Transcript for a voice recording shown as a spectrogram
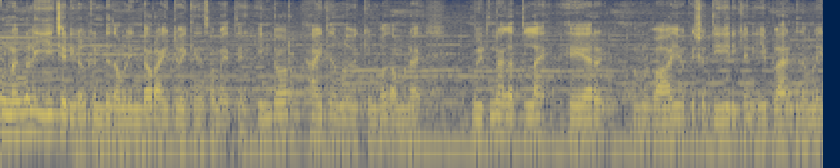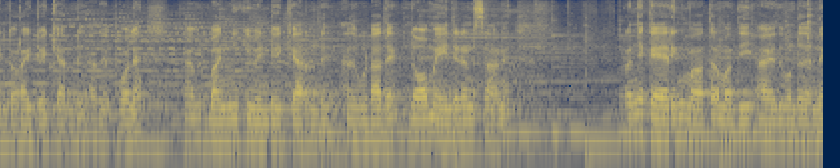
ഗുണങ്ങൾ ഈ ചെടികൾക്കുണ്ട് നമ്മൾ ഇൻഡോർ ആയിട്ട് വെക്കുന്ന സമയത്ത്. ഇൻഡോർ ആയിട്ട് നമ്മൾ വെക്കുമ്പോൾ നമ്മുടെ വീടിനകത്തുള്ള എയർ നമ്മൾ വായുവൊക്കെ ശുദ്ധീകരിക്കാൻ ഈ പ്ലാന്റ് നമ്മൾ ഇൻഡോർ ആയിട്ട് വെക്കാറുണ്ട്. അതേപോലെ ഒരു ഭംഗിക്ക് വേണ്ടി വെക്കാറുണ്ട്. അതുകൂടാതെ ലോ മെയിന്റനൻസ് ആണ്. കുറഞ്ഞ കെയറിങ് മാത്രം മതി ആയതുകൊണ്ട് തന്നെ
